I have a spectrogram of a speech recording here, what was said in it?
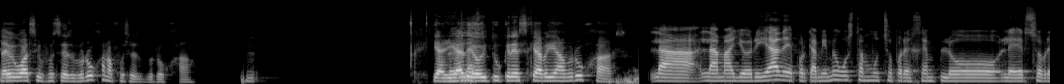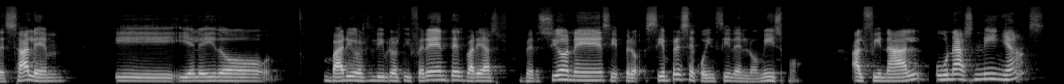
Da igual si fueses bruja o no fueses bruja. Mm. ¿Y a día de hoy tú crees que había brujas? La, mayoría de, porque a mí me gusta mucho, por ejemplo, leer sobre Salem y, he leído varios libros diferentes, varias versiones, pero siempre se coincide en lo mismo. Al final, unas niñas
